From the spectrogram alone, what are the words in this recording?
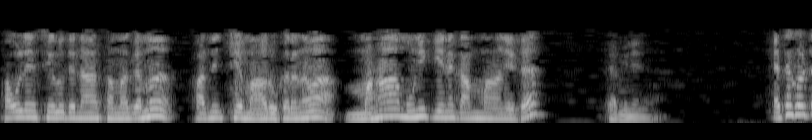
පවුලේ සියලු දෙනා සමගම පදිංචිය මාරු කරනවා මහා මුනි කියන ගම්මානයට පැමිණෙනවා. එතකොට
